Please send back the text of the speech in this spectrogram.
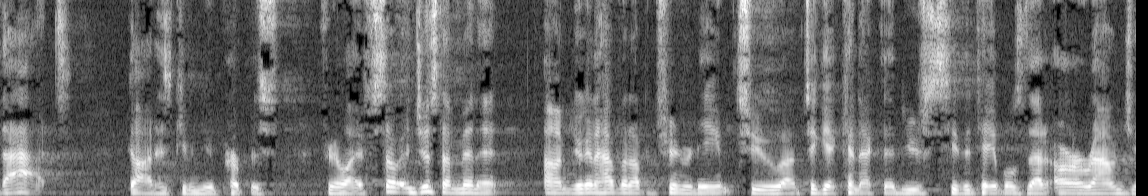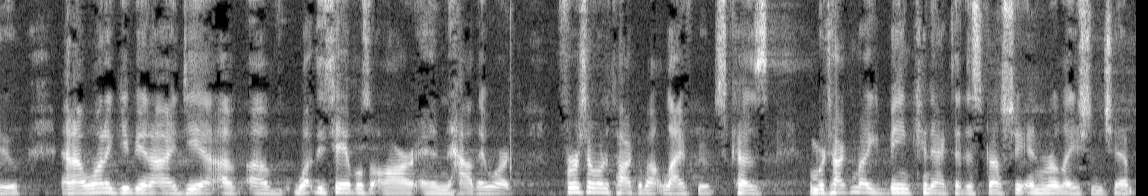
that God has given you a purpose for your life. So in just a minute, um, you're going to have an opportunity to uh, to get connected. You see the tables that are around you, and I want to give you an idea of, of what these tables are and how they work. First, I want to talk about life groups because when we're talking about being connected, especially in relationship,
